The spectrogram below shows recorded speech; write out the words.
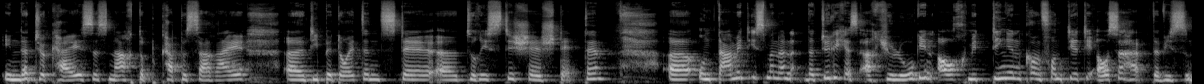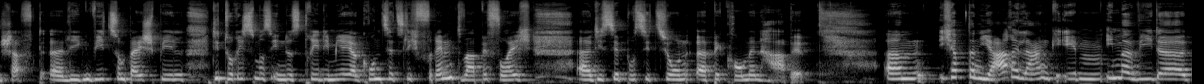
in der Türkei ist es nach Kapısaray äh, die bedeutendste äh, touristische Stätte. Äh, und damit ist man natürlich als Archäologin auch mit Dingen konfrontiert, die außerhalb der Wissenschaft äh, liegen, wie zum Beispiel die Tourismusindustrie, die mir ja grundsätzlich fremd war, bevor ich diese Position bekommen habe. Ähm, ich habe dann jahrelang eben immer wieder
